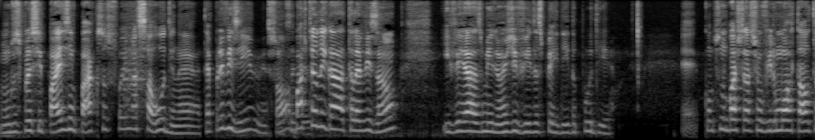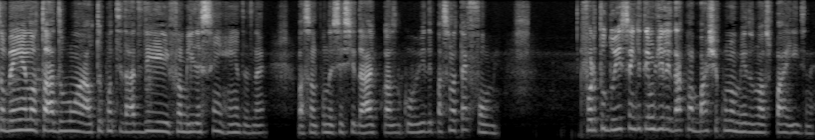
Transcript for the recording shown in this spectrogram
um dos principais impactos foi na saúde, né? Até previsível. É só basta eu ligar a televisão e ver as milhões de vidas perdidas por dia. É, como se não bastasse um vírus mortal, também é notado uma alta quantidade de famílias sem rendas, né? Passando por necessidade por causa do Covid e passando até fome. Fora tudo isso, ainda temos de lidar com a baixa economia do nosso país, né?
